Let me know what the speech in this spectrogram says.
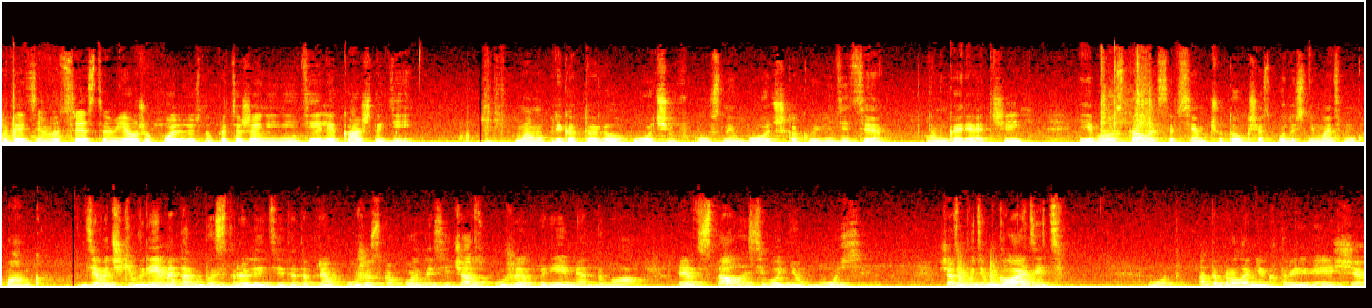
Вот этим вот средством я уже пользуюсь на протяжении недели каждый день. Мама приготовила очень вкусный борщ, как вы видите, он горячий. И его осталось совсем чуток. Сейчас буду снимать мукбанг. Девочки, время так быстро летит. Это прям ужас какой-то. Сейчас уже время 2. А я встала сегодня в 8. Сейчас будем гладить. Вот. Отобрала некоторые вещи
